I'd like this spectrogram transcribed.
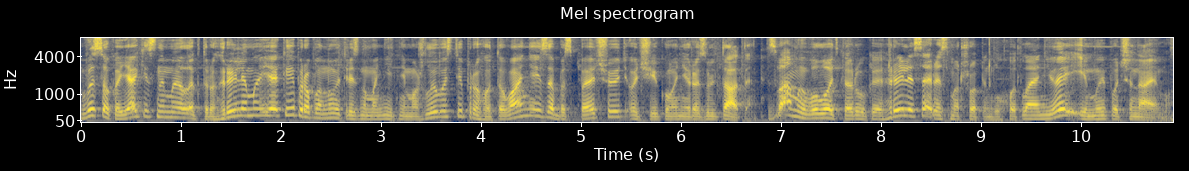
Високоякісними електрогрилями, які пропонують різноманітні можливості приготування і забезпечують очікувані результати. З вами Володька Руки Грилі, сервіс смартшопінгу Hotline.ua і ми починаємо.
